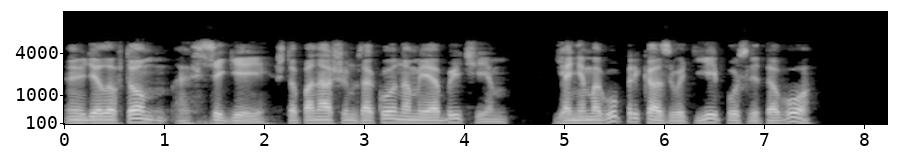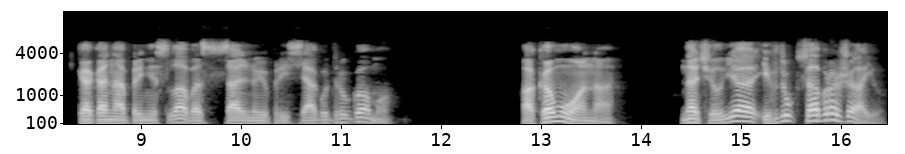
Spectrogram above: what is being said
Дело в том, Сергей, что по нашим законам и обычаям я не могу приказывать ей после того, как она принесла вассальную присягу другому. — А кому она? — начал я и вдруг соображаю.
